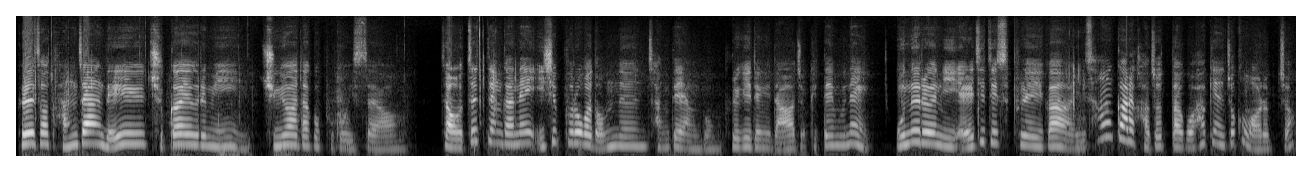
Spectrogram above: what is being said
그래서 당장 내일 주가의 흐름이 중요하다고 보고 있어요. 자, 어쨌든 간에 20%가 넘는 장대 양봉, 불기등이 나와줬기 때문에 오늘은 이 LG 디스플레이가 이 상한가를 가졌다고 하기는 조금 어렵죠.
